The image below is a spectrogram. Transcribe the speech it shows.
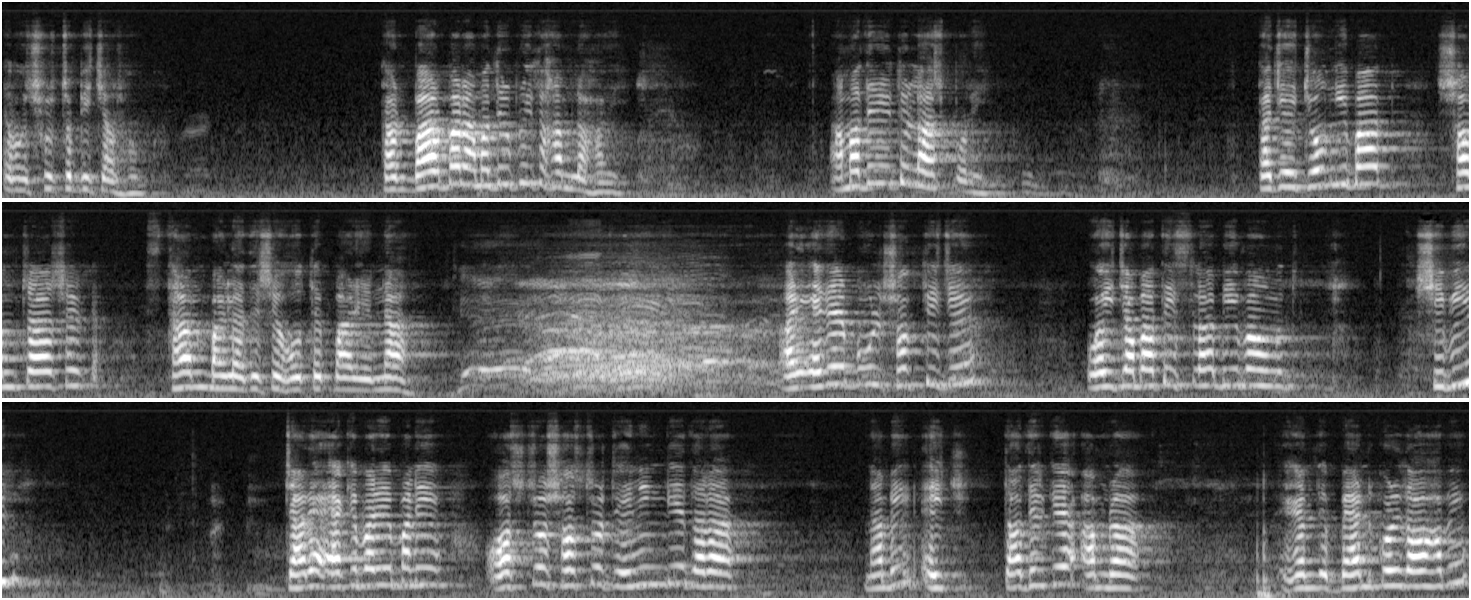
এবং সুষ্ঠু বিচার হোক। কারণ বারবার আমাদের উপরেই তো হামলা হয়। আমাদেরই তো লাশ পড়ে। কাজে এই জঙ্গিবাদ সন্ত্রাসের স্থান বাংলাদেশে হতে পারে না। আর এদের মূল শক্তি যে ওই জামাত ইসলামী এবং শিবির, যারা একেবারে মানে অস্ত্র শস্ত্র ট্রেনিং দিয়ে তারা নামে, এই তাদেরকে আমরা এখান থেকে ব্যান্ড করে দেওয়া হবে।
